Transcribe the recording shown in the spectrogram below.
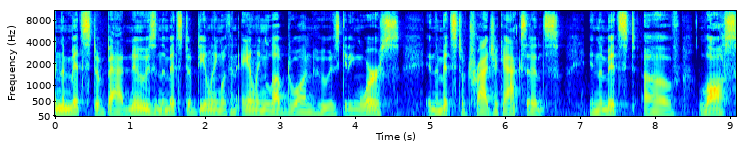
in the midst of bad news, in the midst of dealing with an ailing loved one who is getting worse, in the midst of tragic accidents, in the midst of loss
